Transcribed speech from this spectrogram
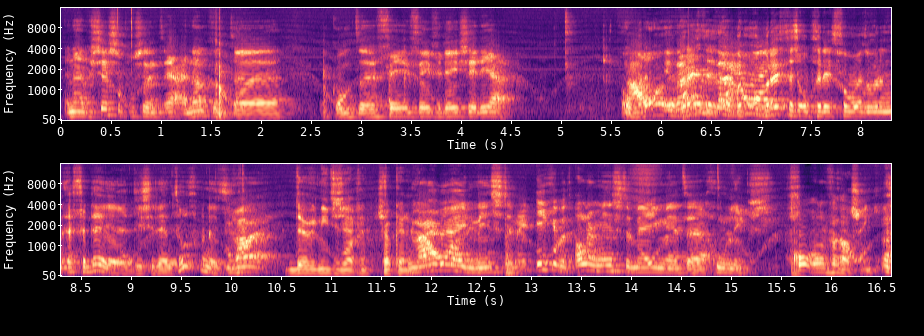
En dan heb je 60%, ja, en dan komt, eh dan komt V- VVD, CDA. Nou, oprecht, waar- is- oprecht opgericht voor, door een FVD-dissident, toch? Of niet? Waar, durf ik niet te zeggen. Zou kunnen. waar heb jij het minste mee? Ik heb het allerminste mee met eh, GroenLinks. Goh, wat een verrassing. Dat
